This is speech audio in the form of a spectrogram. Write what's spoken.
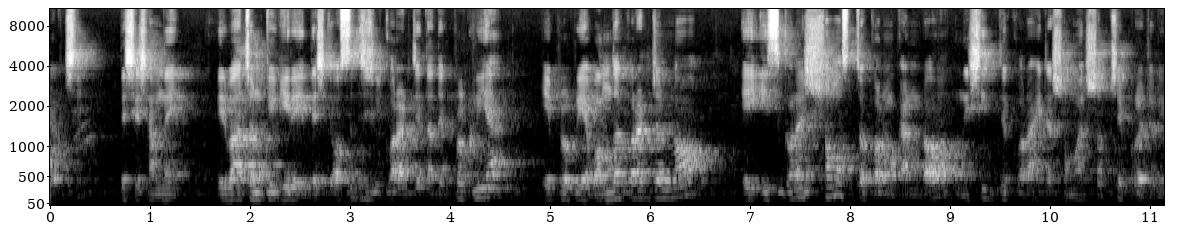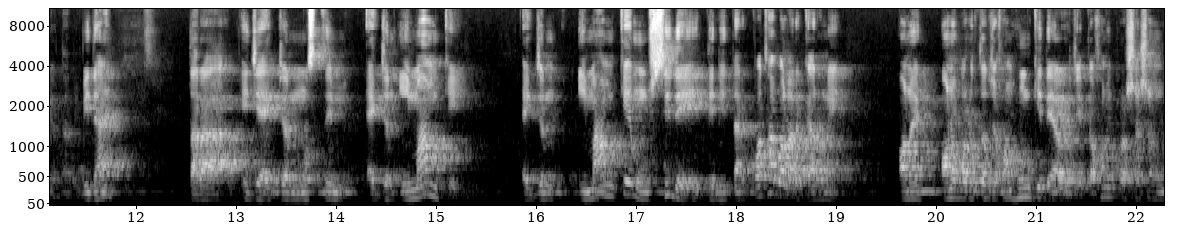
করছে। দেশের সামনে নির্বাচনকে ঘিরে দেশকে অস্থিতিশীল করার যে তাদের প্রক্রিয়া, এই প্রক্রিয়া বন্ধ করার জন্য এই ইসকনের সমস্ত কর্মকাণ্ড নিষিদ্ধ করা এটা সময়ের সবচেয়ে প্রয়োজনীয় বিধায় তারা এই যে একজন মুসলিম, একজন ইমামকে একজন ইমামকে মসজিদে তিনি তার কথা বলার কারণে অনেক অনবরত যখন হুমকি দেওয়া হয়েছে, তখনই প্রশাসন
